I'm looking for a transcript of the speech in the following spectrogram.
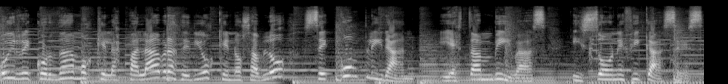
Hoy recordamos que las palabras de Dios que nos habló se cumplirán y están vivas y son eficaces.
